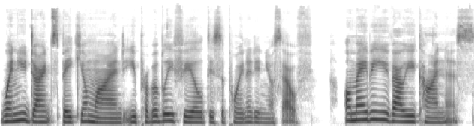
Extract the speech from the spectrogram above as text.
When you don't speak your mind, you probably feel disappointed in yourself. Or maybe you value kindness.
